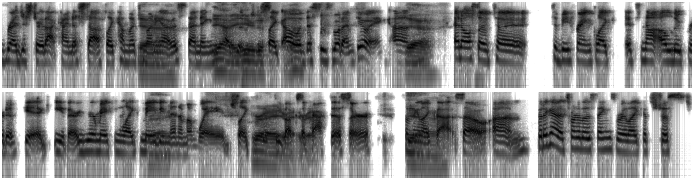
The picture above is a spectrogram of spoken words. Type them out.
register that kind of stuff, like how much money I was spending Yeah, because it you was just, just- like, oh, yeah. this is what I'm doing. Um, yeah. and also to to be frank like it's not a lucrative gig either you're making like maybe Right. minimum wage like 50 Right, bucks right, a practice or something like that so um but again it's one of those things where like it's just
